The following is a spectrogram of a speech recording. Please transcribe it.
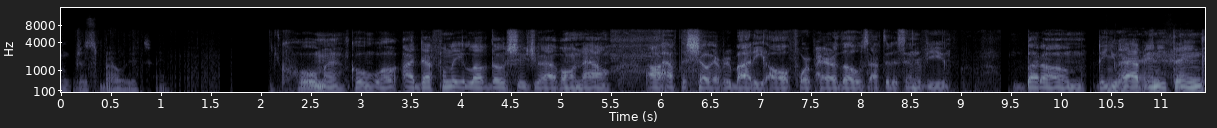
I'm just about it. Cool, man. Cool. Well, I definitely love those shoes you have on now. I'll have to show everybody all four pair of those after this interview. But um, do you have anything?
